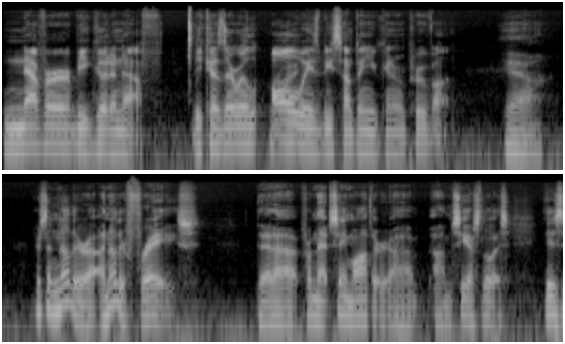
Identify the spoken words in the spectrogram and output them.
never be good enough because there will always be something you can improve on. yeah, there's another uh, another phrase that uh, from that same author, uh, um, C.S. Lewis, is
